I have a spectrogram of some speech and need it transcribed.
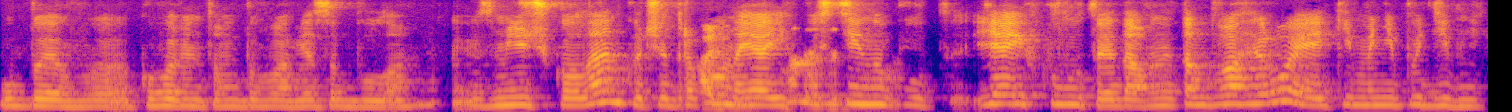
убив, кого він там вбивав, я забула. Зміючку Оленку чи дракона. Я їх постійно плутаю. Я їх плутаю. Да, вони там два герої, які мені подібні.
